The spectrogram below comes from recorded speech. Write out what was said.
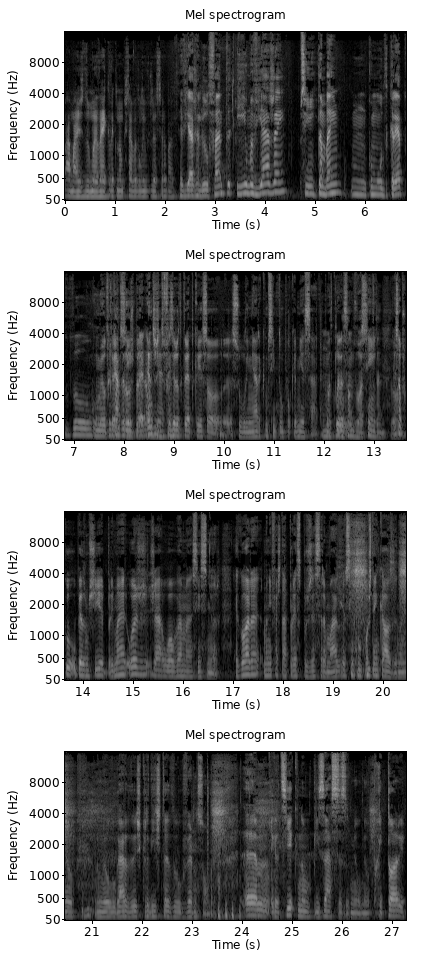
há mais de uma década que não gostava de um livro da Saramago. A Viagem do Elefante e uma viagem Sim. Também hum, como o decreto do o meu decreto, Ricardo Pereira. Antes de fazer o decreto, queria só eh, sublinhar que me sinto um pouco ameaçado. Uma declaração de voto. Sim. Portanto, é só porque o Pedro Mexia, primeiro, hoje já o Obama, sim senhor. Agora, manifesta apreço por José Saramago, eu sinto-me posto em causa no meu, no meu lugar de esquerdista do Governo Sombra. Um, agradecia que não pisasses o meu, meu território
